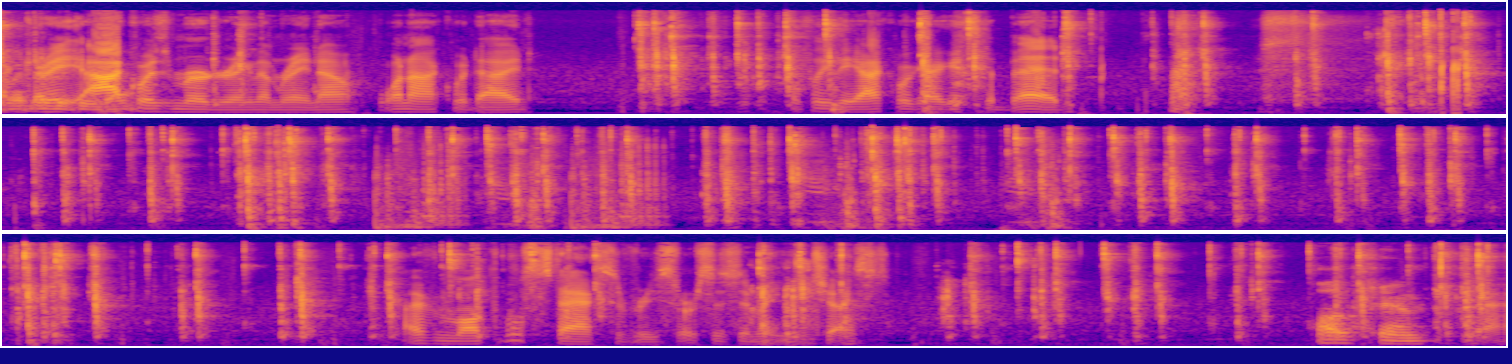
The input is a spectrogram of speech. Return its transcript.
I would never Great. Aqua's murdering them right now. One aqua died. Hopefully the aqua guy gets to bed. I have multiple stacks of resources in my new chest. All trim. Yeah.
